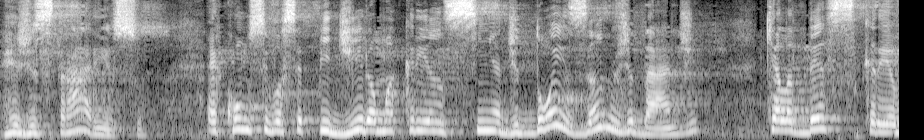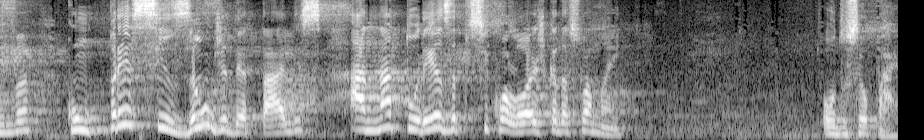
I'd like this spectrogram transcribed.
registrar isso. É como se você pedir a uma criancinha de dois anos de idade que ela descreva com precisão de detalhes a natureza psicológica da sua mãe ou do seu pai.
